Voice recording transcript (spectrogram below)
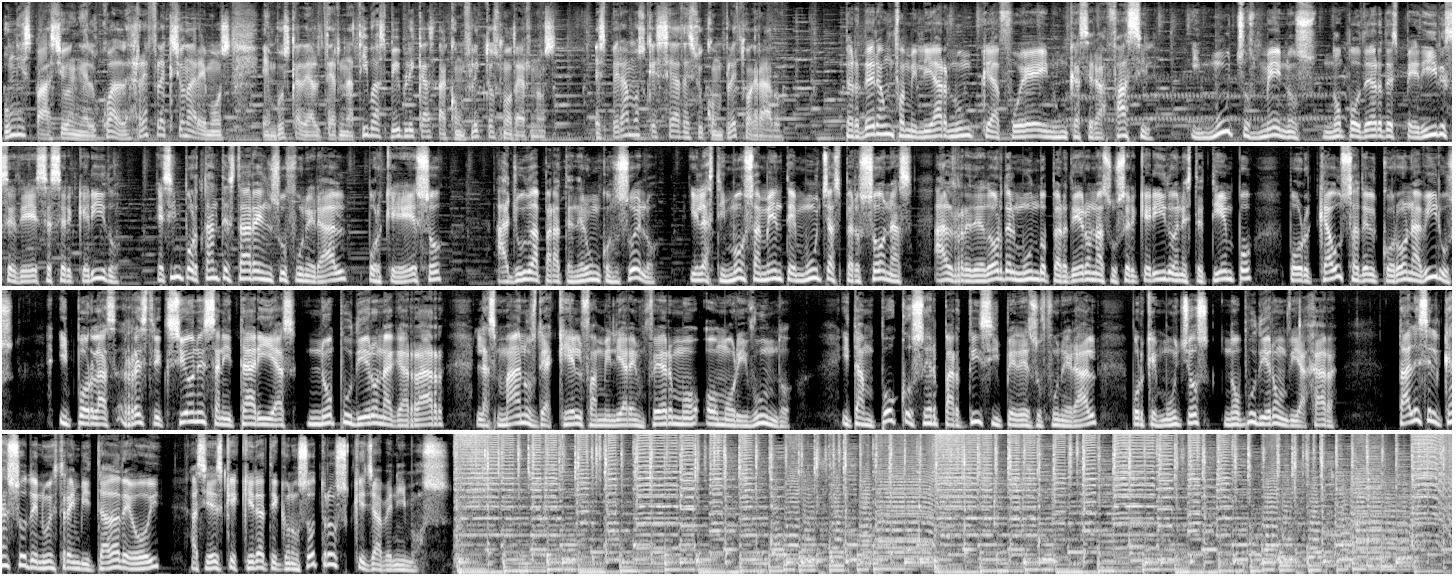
Un espacio en el cual reflexionaremos en busca de alternativas bíblicas a conflictos modernos. Esperamos que sea de su completo agrado. Perder a un familiar nunca fue y nunca será fácil, y muchos menos no poder despedirse de ese ser querido. Es importante estar en su funeral porque eso ayuda para tener un consuelo. Y lastimosamente muchas personas alrededor del mundo perdieron a su ser querido en este tiempo por causa del coronavirus y por las restricciones sanitarias no pudieron agarrar las manos de aquel familiar enfermo o moribundo y tampoco ser partícipe de su funeral porque muchos no pudieron viajar. Tal es el caso de nuestra invitada de hoy, así es que quédate con nosotros que ya venimos.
